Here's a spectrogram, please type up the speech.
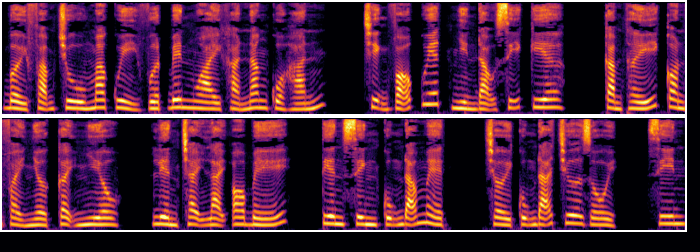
Bởi phạm trù ma quỷ vượt bên ngoài khả năng của hắn, trịnh võ quyết nhìn đạo sĩ kia, cảm thấy còn phải nhờ cậy nhiều, liền chạy lại o bế, tiên sinh cũng đã mệt, trời cũng đã trưa rồi, xin.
